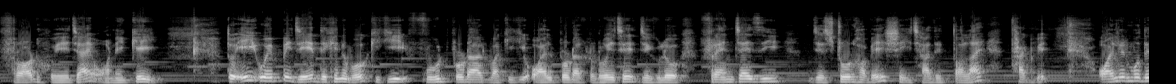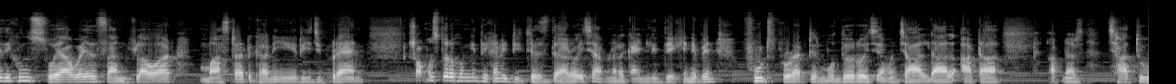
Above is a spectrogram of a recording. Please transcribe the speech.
ফ্রড হয়ে যায় অনেকেই। তো এই ওয়েব পেজে দেখে নেব কী কী ফুড প্রোডাক্ট বা কী কী অয়েল প্রোডাক্ট রয়েছে, যেগুলো ফ্র্যাঞ্চাইজি যে স্টোর হবে সেই ছাদের তলায় থাকবে। অয়েলের মধ্যে দেখুন soya oil sunflower mustard ghani rich brand সমস্ত রকম কিন্তু এখানে ডিটেলস দেওয়া রয়েছে। আপনারা কাইন্ডলি দেখে নেবেন। ফুডস প্রোডাক্টের মধ্যেও রয়েছে যেমন চাল, ডাল, আটা, আপনার ছাতু,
